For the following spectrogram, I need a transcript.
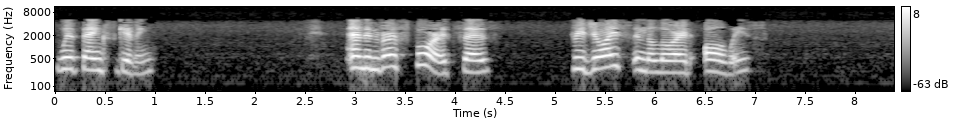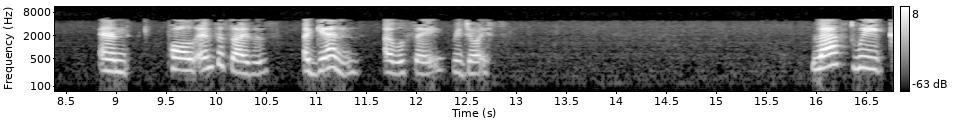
with thanksgiving. And in verse 4 it says, Rejoice in the Lord always. And Paul emphasizes, again, I will say, rejoice. Last week,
